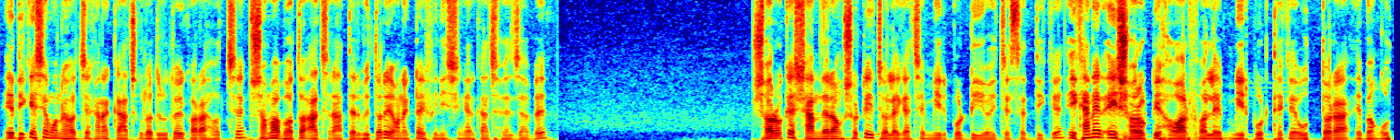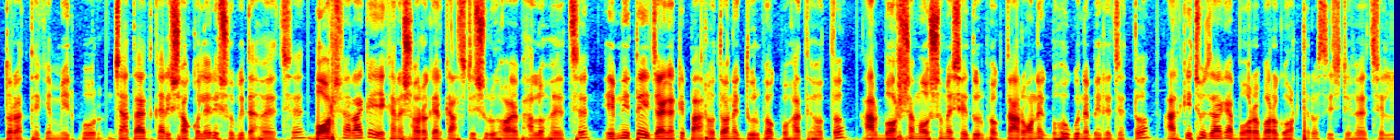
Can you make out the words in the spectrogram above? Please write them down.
এদিকে এসে মনে হচ্ছে এখানে কাজগুলো দ্রুতই করা হচ্ছে। সম্ভবত আজ রাতের ভিতরে অনেকটাই ফিনিশিং এর কাজ হয়ে যাবে। সড়কের সামনের অংশটি চলে গেছে মিরপুর ডিওএইচএস এর দিকে। এখানের এই সড়কটি হওয়ার ফলে মিরপুর থেকে উত্তরা এবং উত্তরা থেকে মিরপুর যাতায়াতকারী সকলেরই সুবিধা হয়েছে। বর্ষার আগে এখানে সড়কের কাজটি শুরু হওয়ায় ভালো হয়েছে। এমনিতে এই জায়গাটি পার হতে অনেক দুর্ভোগ পোহাতে হতো। আর বর্ষা মৌসুমে সেই দুর্ভোগ আরও অনেক বহুগুণে বেড়ে যেত। আর কিছু জায়গায় বড় বড় গর্তেরও সৃষ্টি হয়েছিল।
